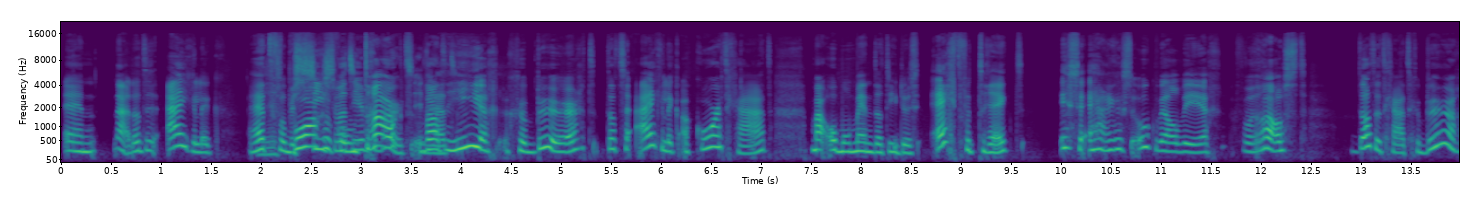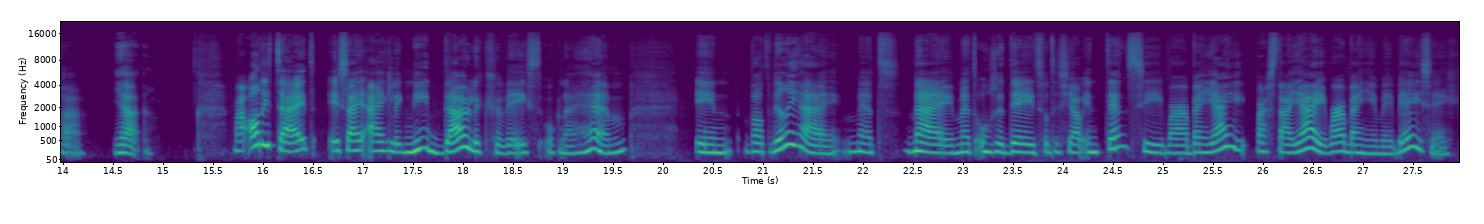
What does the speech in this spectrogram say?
En nou, dat is eigenlijk het is verborgen hier contract gebeurt, wat hier gebeurt, dat ze eigenlijk akkoord gaat. Maar op het moment dat hij dus echt vertrekt, is ze ergens ook wel weer verrast dat het gaat gebeuren. Ja, Maar al die tijd is zij eigenlijk niet duidelijk geweest, ook naar hem, in wat wil jij met mij, met onze date? Wat is jouw intentie? Waar ben jij? Waar sta jij? Waar ben je mee bezig?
